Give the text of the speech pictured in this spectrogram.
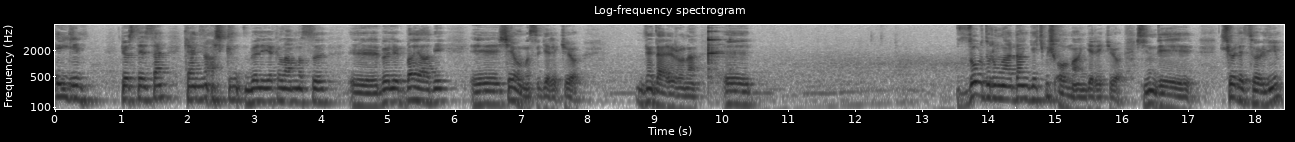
eğilim gösterirsen kendine aşkın böyle yakalanması e, böyle bayağı bir e, şey olması gerekiyor. Ne derler ona? E, zor durumlardan geçmiş olman gerekiyor. Şimdi şöyle söyleyeyim.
